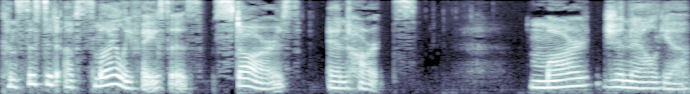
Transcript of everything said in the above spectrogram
consisted of smiley faces, stars, and hearts. Marginalia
